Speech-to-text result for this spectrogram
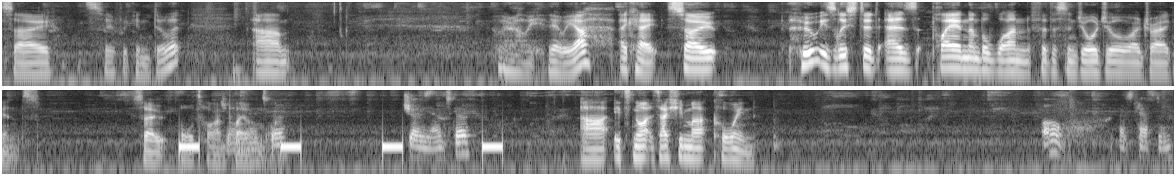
So let's see if we can do it. Um, where are we? There we are. Okay, so who is listed as player number one for the St George Illawarra Dragons? So all-time player. Johnny number one. Ansco. Ansco. Uh, it's not. It's actually Mark Coyne. Oh, as captain.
